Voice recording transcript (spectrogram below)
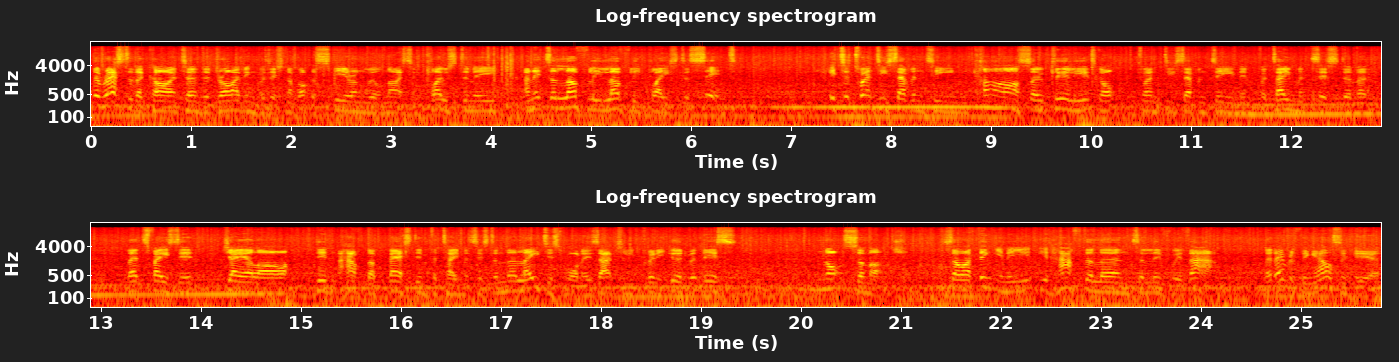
the rest of the car in terms of driving position, I've got the steering wheel nice and close to me, and it's a lovely, lovely place to sit. It's a 2017 car, so clearly it's got 2017 infotainment system, and let's face it, JLR didn't have the best infotainment system. The latest one is actually pretty good, but this, not so much. So I think you know you'd have to learn to live with that. But everything else in here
